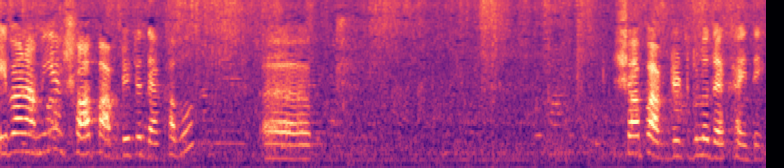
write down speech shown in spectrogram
এইবার আমি সব আপডেটে দেখাবো। সব আপডেটগুলো দেখাই দিই।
